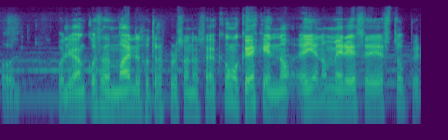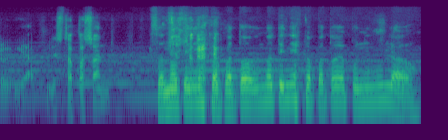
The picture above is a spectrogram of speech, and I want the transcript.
O, le hagan cosas malas a otras personas. O sea, como que es que no, ella no merece esto, pero ya le está pasando. O sea, no tenía, escapatoria, no tenía escapatoria por ningún lado.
